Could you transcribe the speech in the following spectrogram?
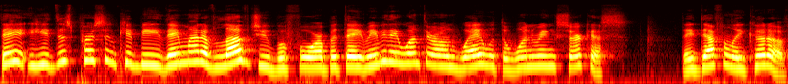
they he, this person could be they might have loved you before but they maybe they went their own way with the one ring circus they definitely could have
